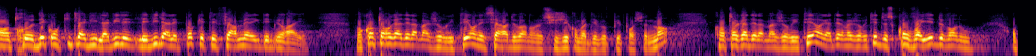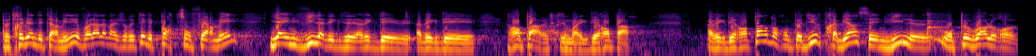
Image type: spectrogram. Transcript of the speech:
entre dès qu'on quitte la ville, la ville, les villes à l'époque étaient fermées avec des murailles. Donc quand on regardait la majorité, on essaiera de voir dans le sujet qu'on va développer prochainement, quand on regardait la majorité, on regardait la majorité de ce qu'on voyait devant nous. On peut très bien déterminer, voilà la majorité, les portes sont fermées, il y a une ville avec des, avec des, avec des remparts, excusez-moi, avec des remparts. Avec des remparts, donc on peut dire très bien, c'est une ville où on peut voir le rov.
